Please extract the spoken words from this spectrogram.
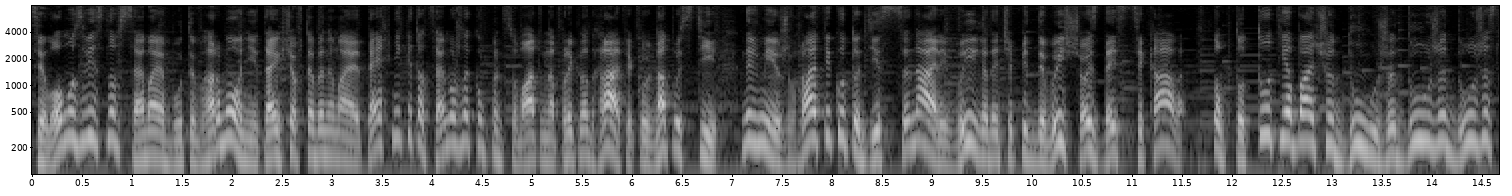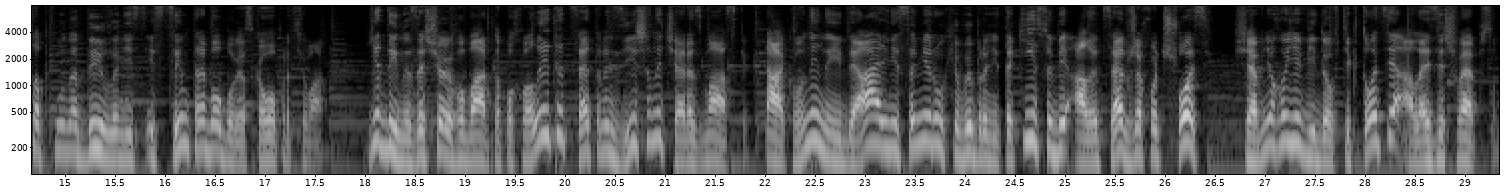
Цілому, звісно, все має бути в гармонії. Та якщо в тебе немає техніки, то це можна компенсувати, наприклад, графікою на пості. Не вмієш в графіку, тоді сценарій, вигадай чи піддивись щось десь цікаве. Тобто тут я бачу дуже, дуже, дуже слабку надивленість, і з цим треба обов'язково працювати. Єдине, за що його варто похвалити, це транзішени через маски. Так, вони не ідеальні, самі рухи вибрані такі собі, але це вже хоч щось. Ще в нього є відео в Тіктоці, але зі Швепсом.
